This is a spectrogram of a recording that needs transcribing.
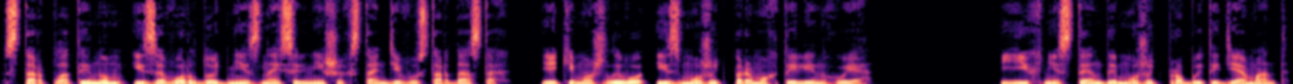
Стар Платином і Заворд одні з найсильніших стандів у стардастах, які, можливо, і зможуть перемогти Лінгуя. Їхні стенди можуть пробити діамант,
